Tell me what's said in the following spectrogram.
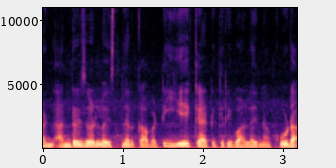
అండ్ అన్రిజర్వ్డ్లో ఇస్తున్నారు కాబట్టి ఏ కేటగిరీ వాళ్ళైనా కూడా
